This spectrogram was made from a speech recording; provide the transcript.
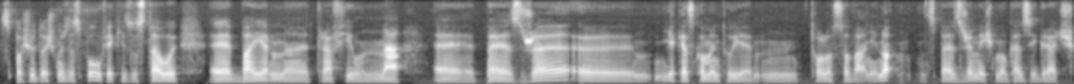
Spośród ośmiu zespołów, jakie zostały, Bayern trafił na PSG. E, Jak ja skomentuję mm, to losowanie? No, z PSG mieliśmy okazję grać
